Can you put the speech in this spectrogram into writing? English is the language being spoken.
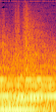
Bye.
